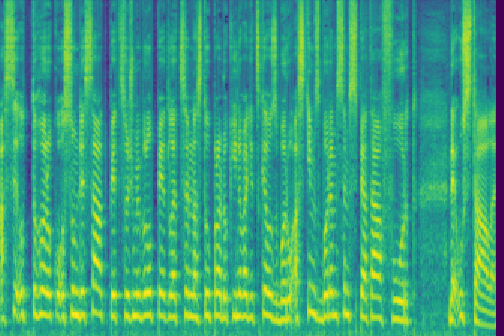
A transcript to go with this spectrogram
asi od toho roku 85, což mi bylo pět let, jsem nastoupila do Kínova dětského sboru a s tím sborem jsem spjatá furt neustále,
